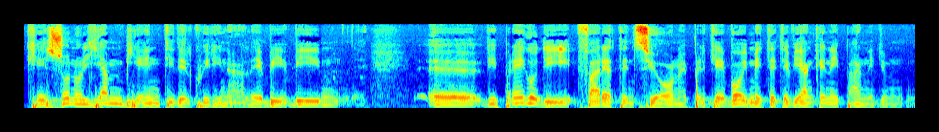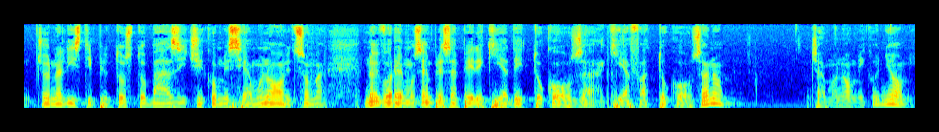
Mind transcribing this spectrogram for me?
che sono gli ambienti del Quirinale. Vi, vi, eh, vi, prego di fare attenzione perché voi mettetevi anche nei panni di un, giornalisti piuttosto basici come siamo noi, insomma, noi vorremmo sempre sapere chi ha detto cosa, chi ha fatto cosa, no? Diciamo nomi, cognomi.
